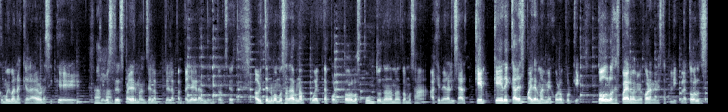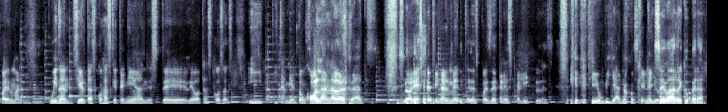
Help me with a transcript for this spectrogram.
cómo iban a quedar ahora sí que, los tres Spider-Man de la, de la, pantalla grande. Entonces, ahorita no vamos a dar una vuelta por todos los puntos, nada más vamos a, generalizar qué, qué de cada Spider-Man mejoró, porque todos los Spider-Man mejoran en esta película, todos los Spider-Man cuidan ciertas cosas que tenían este, de otras cosas y, también Tom Holland, la verdad, florece finalmente después de tres películas y, un villano que le ayudó. Se va a recuperar,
